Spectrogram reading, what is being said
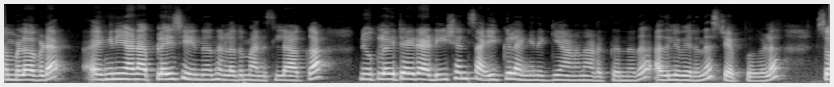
നമ്മളവിടെ എങ്ങനെയാണ് അപ്ലൈ ചെയ്യുന്നത് എന്നുള്ളത് മനസ്സിലാക്കുക. ന്യൂക്ലിയോറ്റൈഡ് അഡീഷൻ സൈക്കിൾ എങ്ങനെയൊക്കെയാണ് നടക്കുന്നത്? അതിൽ വരുന്ന സ്റ്റെപ്പുകൾ. സോ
